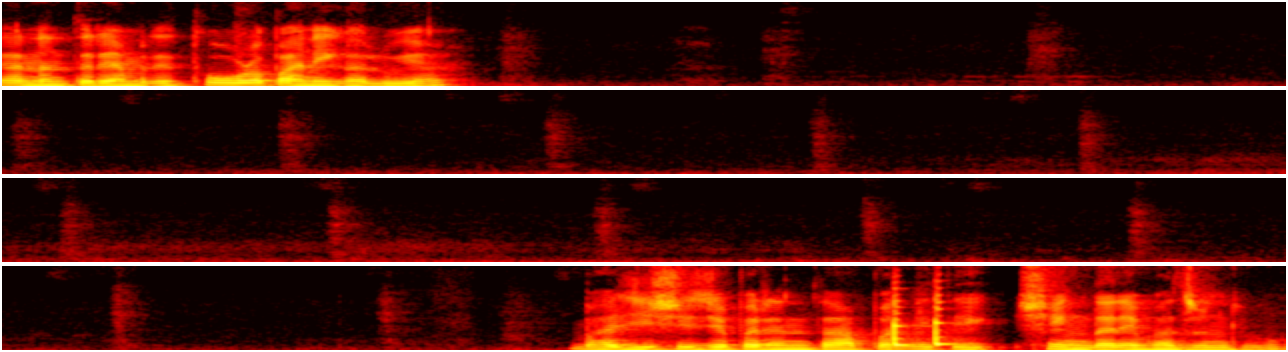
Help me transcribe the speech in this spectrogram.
त्यानंतर यामध्ये थोडं पाणी घालूया. भाजी शिजेपर्यंत आपण इथे शेंगदाणे भाजून घेऊ.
